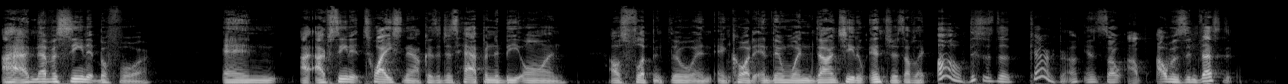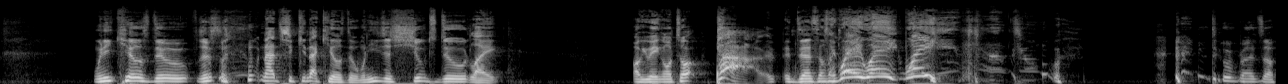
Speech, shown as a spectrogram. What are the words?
I had never seen it before, and I, I've seen it twice now because it just happened to be on. I was flipping through and, and caught it, and then when Don Cheadle enters, I was like, "Oh, this is the character," and so I, I was invested. When he kills dude, just not not kills dude. When he just shoots dude, like, "Oh, you ain't gonna talk?" Pa! And then I was like, "Wait, wait, wait!" dude runs off.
